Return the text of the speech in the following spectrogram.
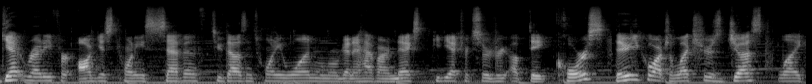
Get ready for August 27th, 2021, when we're going to have our next pediatric surgery update course. There you can watch lectures just like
